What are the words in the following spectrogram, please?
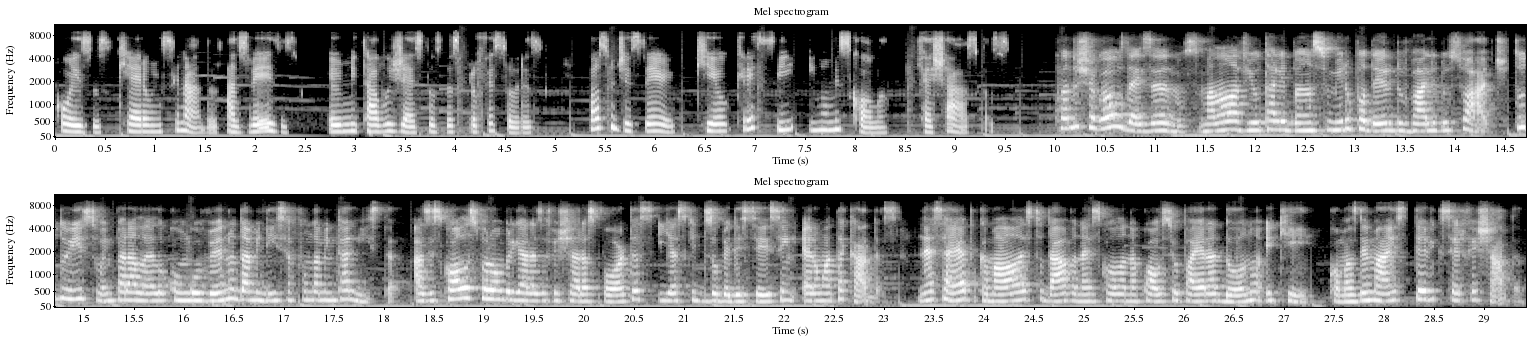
coisas que eram ensinadas. Às vezes, eu imitava os gestos das professoras. Posso dizer que eu cresci em uma escola. Fecha aspas. Quando chegou aos 10 anos, Malala viu o Talibã assumir o poder do Vale do Swat. Tudo isso em paralelo com o governo da milícia fundamentalista. As escolas foram obrigadas a fechar as portas e as que desobedecessem eram atacadas. Nessa época, Malala estudava na escola na qual seu pai era dono e que, como as demais, teve que ser fechada.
